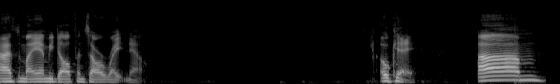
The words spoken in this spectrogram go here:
as the Miami Dolphins are right now. Okay. Um,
